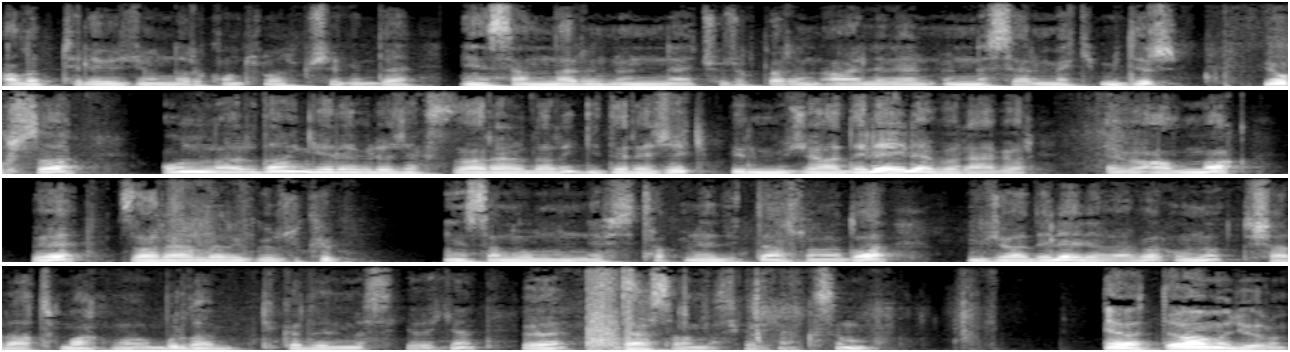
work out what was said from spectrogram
alıp televizyonları kontrolsüz bir şekilde insanların önüne, çocukların, ailelerin önüne sermek midir? Yoksa onlardan gelebilecek zararları giderecek bir mücadeleyle beraber eve almak ve zararları gözüküp insanoğlunun nefsi tatmin edildikten sonra da mücadeleyle beraber onu dışarı atmak mı? Burada dikkat edilmesi gereken ve ders alması gereken kısım bu. Evet devam ediyorum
